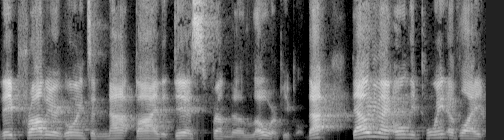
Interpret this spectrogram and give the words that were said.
they probably are going to not buy the disc from the lower people. That that would be my only point of like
